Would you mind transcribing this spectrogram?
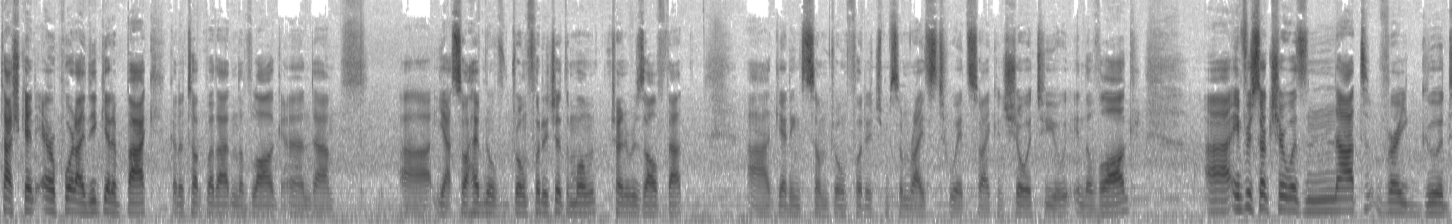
Tashkent airport. I did get it back. Going to talk about that in the vlog. And um, uh, yeah, so I have no drone footage at the moment. Trying to resolve that. Uh, getting some drone footage and some rights to it so I can show it to you in the vlog. Uh, infrastructure was not very good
